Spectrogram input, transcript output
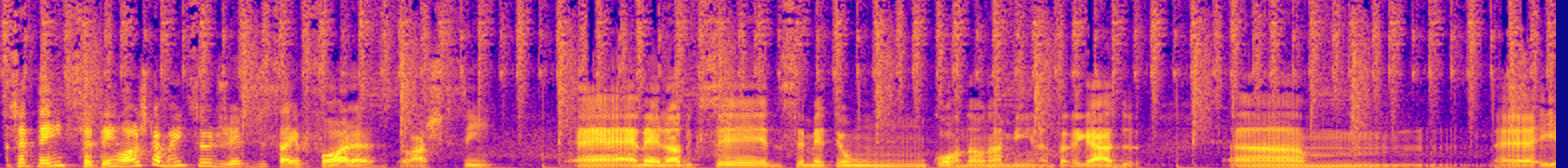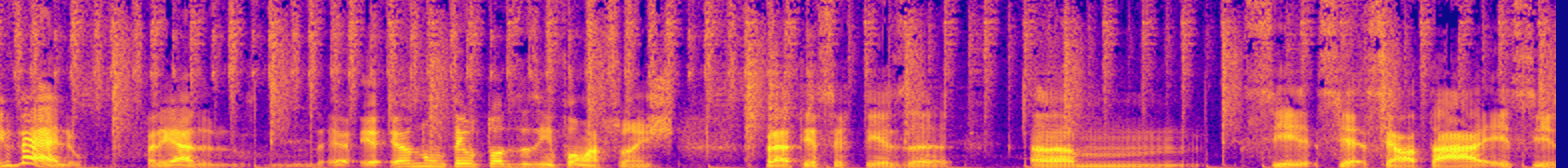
Você tem, você tem logicamente seu direito de sair fora. Eu acho que sim é, é melhor do que você, você meter um, um cornão na mina, tá ligado? É, e velho, tá ligado? Eu, eu, eu, não tenho todas as informações para ter certeza se, se, se ela tá esse,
